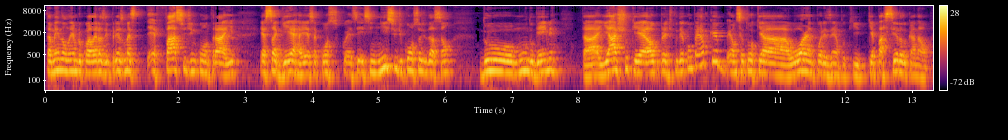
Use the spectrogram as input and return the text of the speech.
também não lembro qual eram as empresas, mas é fácil de encontrar aí essa guerra, essa, esse início de consolidação do mundo gamer. Tá? E acho que é algo para a gente poder acompanhar, porque é um setor que a Warren, por exemplo, que, que é parceira do canal,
